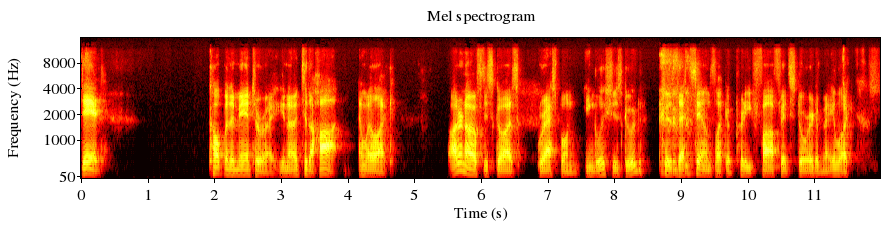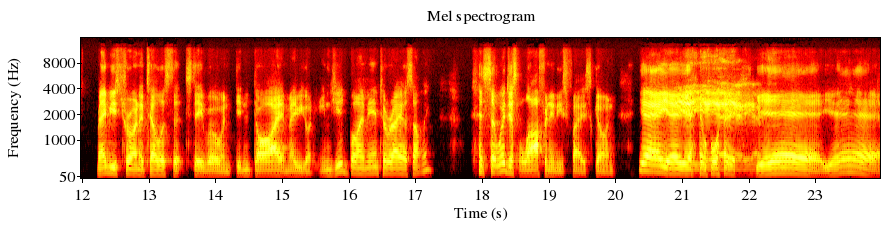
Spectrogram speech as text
dead, caught with a manta ray, you know, to the heart." And we're like, "I don't know if this guy's grasp on English is good because that sounds like a pretty far fetched story to me. Like." Maybe he's trying to tell us that Steve Irwin didn't die and maybe got injured by a manta ray or something. so we're just laughing in his face, going, "Yeah, yeah, yeah, Yeah, yeah, yeah, yeah, yeah."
